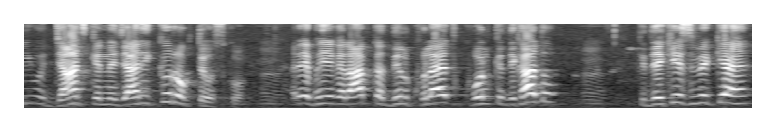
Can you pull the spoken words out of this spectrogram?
वो जाँच करने जा रही क्यों रोकते उसको? अरे भाई अगर आपका दिल खुला है तो खोल के दिखा दो कि देखिए इसमें क्या है।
